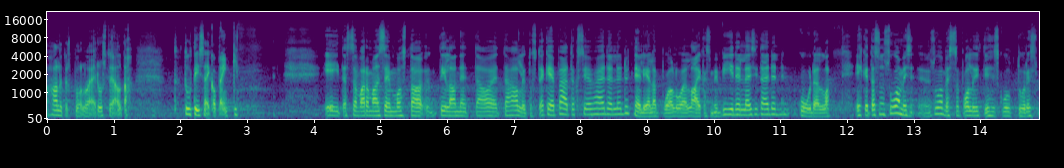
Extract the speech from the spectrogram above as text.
hallituspuolueen edustajalta. Tutiseiko penkki? Ei tässä varmaan semmoista tilannetta ole, että hallitus tekee päätöksiä yhä edelleen nyt neljällä puolueella, aikaisemmin viidellä ja sitä edelleen kuudella. Ehkä tässä on Suomessa, Suomessa poliittisessa kulttuurissa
